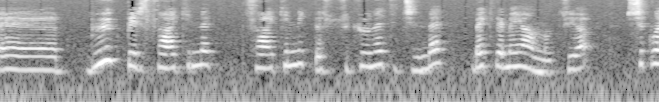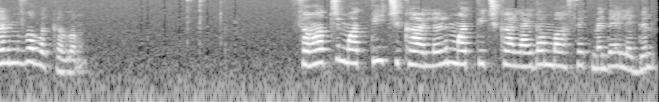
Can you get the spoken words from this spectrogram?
eee, büyük bir sakinlik, sakinlikle, sükunet içinde beklemeyi anlatıyor. Şıklarımıza bakalım. Sanatçı maddi çıkarları, maddi çıkarlardan bahsetmedi eledim.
